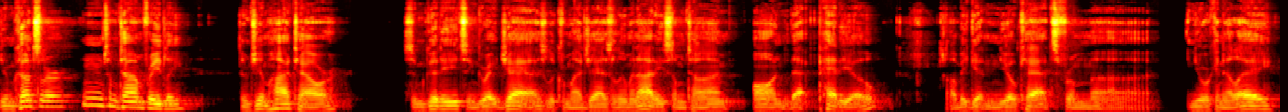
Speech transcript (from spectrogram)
Jim Kunstler, mm, some Tom Friedley, some Jim Hightower, some good eats and great jazz. Look for my Jazz Illuminati sometime on that patio. I'll be getting Yo Cats from uh, New York and L.A.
